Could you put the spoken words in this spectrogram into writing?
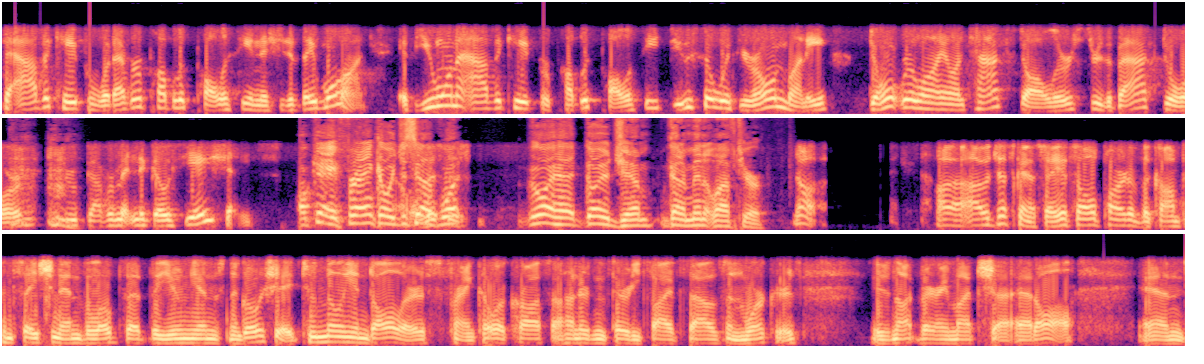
to advocate for whatever public policy initiative they want. If you want to advocate for public policy, do so with your own money. Don't rely on tax dollars through the back door through government negotiations. Okay, Franco, we just no, have what? Is... Go ahead, go ahead, Jim. We've got a minute left here. No, uh, I was just going to say it's all part of the compensation envelope that the unions negotiate. Two million dollars, Franco, across 135,000 workers is not very much uh, at all. And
